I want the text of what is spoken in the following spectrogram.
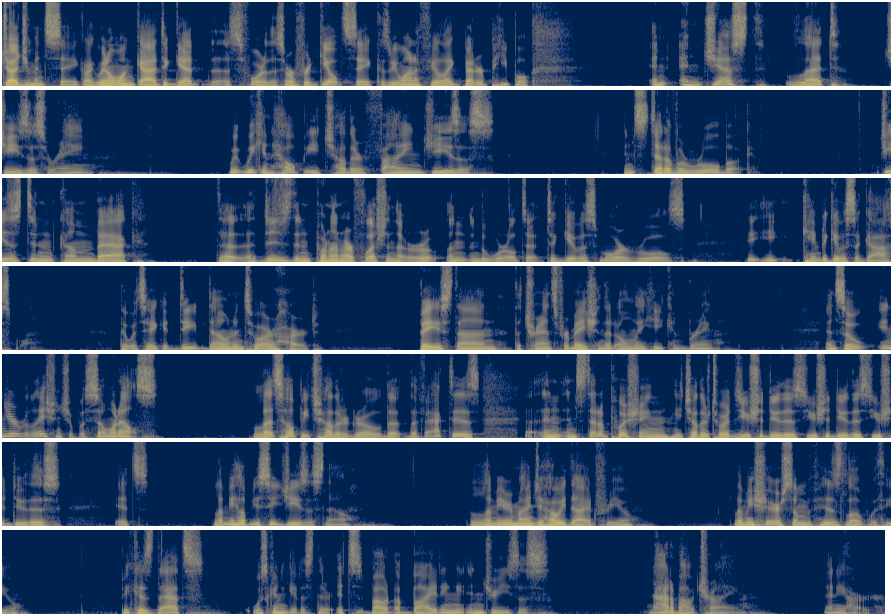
judgment's sake. Like we don't want God to get us for this, or for guilt's sake because we want to feel like better people. And and just let Jesus reign. We, we can help each other find Jesus instead of a rule book. Jesus didn't come back. To, uh, Jesus didn't put on our flesh in the in the world to, to give us more rules. He, he came to give us a gospel that would take it deep down into our heart, based on the transformation that only He can bring. And so, in your relationship with someone else, Let's help each other grow. The the fact is, uh, in, instead of pushing each other towards you should do this, you should do this, you should do this, it's let me help you see Jesus now. Let me remind you how he died for you. Let me share some of his love with you. Because that's what's going to get us there. It's about abiding in Jesus, not about trying any harder.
